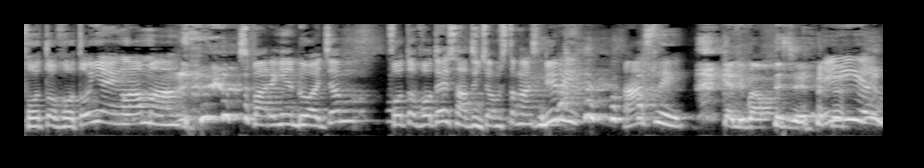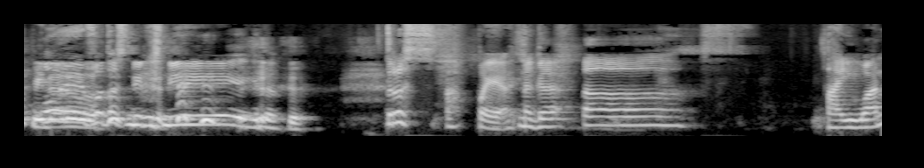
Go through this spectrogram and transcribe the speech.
foto-fotonya yang lama. Sparringnya dua jam, foto-fotonya satu jam setengah sendiri. Asli. Kayak di baptis ya. Iya, woy, dulu. foto sendiri-sendiri gitu. Terus apa ya? Negara eh Taiwan,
